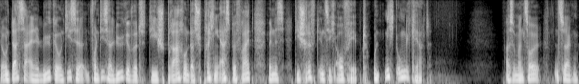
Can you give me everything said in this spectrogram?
Und das sei eine Lüge. Und diese, von dieser Lüge wird die Sprache und das Sprechen erst befreit, wenn es die Schrift in sich aufhebt und nicht umgekehrt. Also man soll sagen,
